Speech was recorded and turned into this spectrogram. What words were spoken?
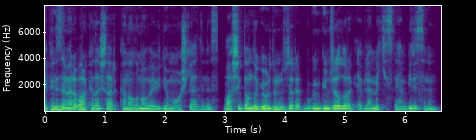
Hepinize merhaba arkadaşlar. Kanalıma ve videoma hoş geldiniz. Başlıktan da gördüğünüz üzere bugün güncel olarak evlenmek isteyen birisinin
